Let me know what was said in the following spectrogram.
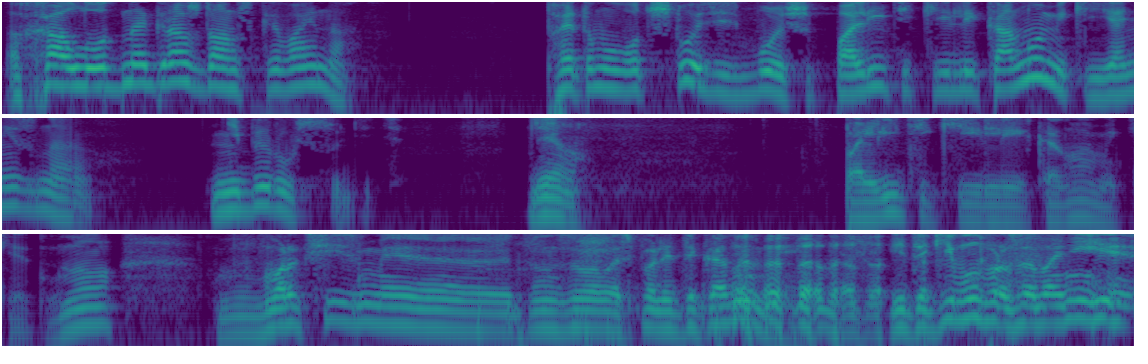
холодная гражданская война. Поэтому вот что здесь больше, политики или экономики, я не знаю. Не берусь судить. Дима. Политики или экономики. Ну, в марксизме это называлось политэкономией. И таким образом они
